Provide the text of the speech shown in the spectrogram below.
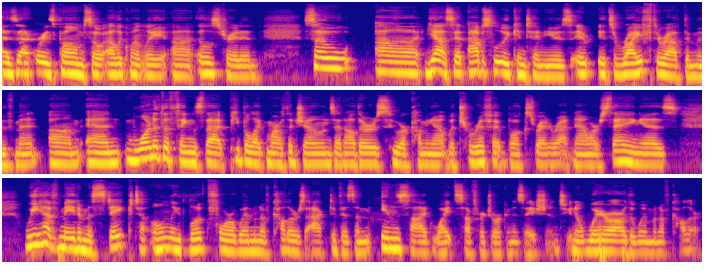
as Zachary's poem so eloquently uh, illustrated. So uh, yes, it absolutely continues. It, it's rife throughout the movement. Um, and one of the things that people like Martha Jones and others who are coming out with terrific books right around now are saying is we have made a mistake to only look for women of color's activism inside white suffrage organizations. You know, where are the women of color?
